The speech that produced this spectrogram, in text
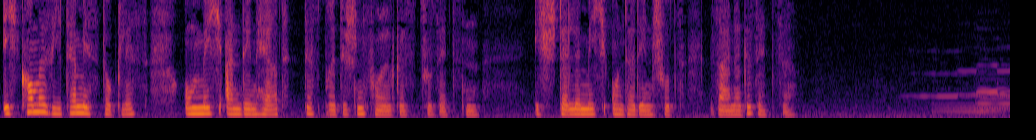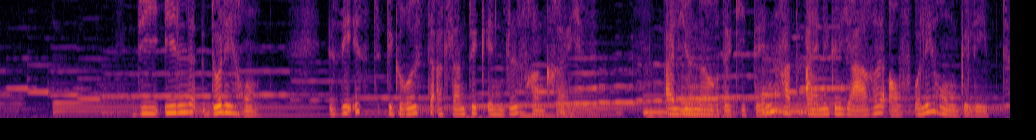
Ich komme wie Themistokles, um mich an den Herd des britischen Volkes zu setzen. Ich stelle mich unter den Schutz seiner Gesetze. Die Ile d'Oléron. Sie ist die größte Atlantikinsel Frankreichs. Aliénor d'Aquitaine hat einige Jahre auf Oléron gelebt.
